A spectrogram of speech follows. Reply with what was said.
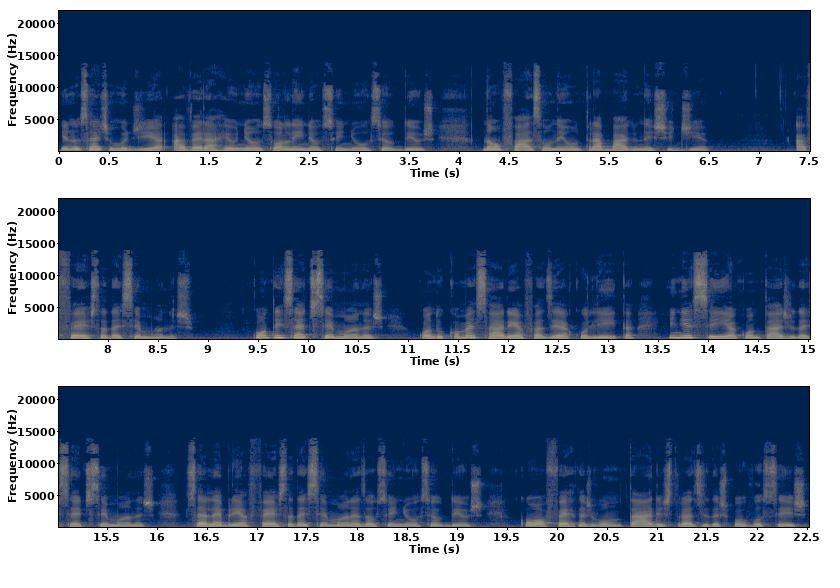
e no sétimo dia haverá reunião solene ao Senhor, seu Deus. Não façam nenhum trabalho neste dia. A festa das semanas. Contem sete semanas. Quando começarem a fazer a colheita, iniciem a contagem das sete semanas. Celebrem a festa das semanas ao Senhor, seu Deus com ofertas voluntárias trazidas por vocês,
